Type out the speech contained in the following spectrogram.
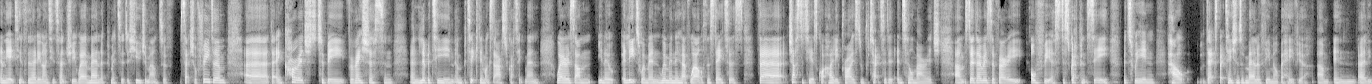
in the 18th and early 19th century, where men are permitted a huge amount of sexual freedom. Uh, they're encouraged to be voracious and, and libertine, and particularly amongst aristocratic men. Whereas, um, you know, elite women, women who have wealth and status, their chastity is quite highly prized and protected until marriage. Um, so there is a very obvious discrepancy between how the expectations of male and female behaviour um, in early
